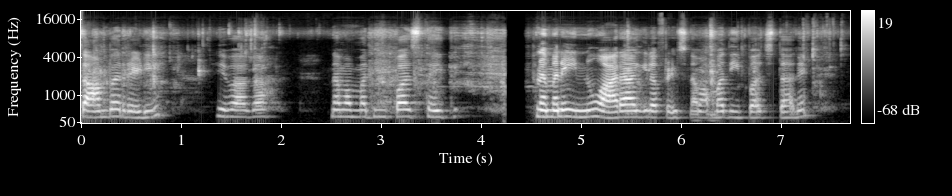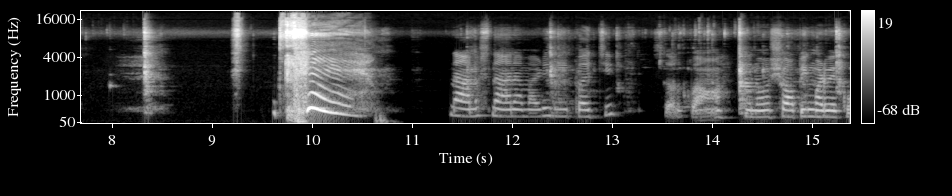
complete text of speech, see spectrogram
ಸಾಂಬಾರು ರೆಡಿ ಇವಾಗ ನಮ್ಮಮ್ಮ ದೀಪ ಹಚ್ತೈತೆ. ನಮ್ಮನೆ ಇನ್ನೂ ವಾರ ಆಗಿಲ್ಲ ಫ್ರೆಂಡ್ಸ್ ನಮ್ಮಮ್ಮ ದೀಪ ಹಚ್ತಾರೆ ನಾನು ಸ್ನಾನ ಮಾಡಿ ದೀಪ ಹಚ್ಚಿ ಸ್ವಲ್ಪ ಏನೋ ಶಾಪಿಂಗ್ ಮಾಡಬೇಕು,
